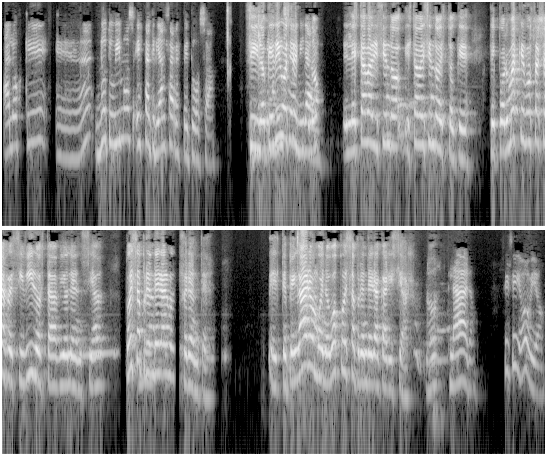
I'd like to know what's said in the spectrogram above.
a los que eh, no tuvimos esta crianza respetuosa. Sí, lo que digo es esto, Le estaba diciendo, estaba diciendo esto, que, que por más que vos hayas recibido esta violencia, podés aprender algo diferente. Eh, te pegaron, bueno, vos podés aprender a acariciar, ¿no? Claro, sí, sí, obvio.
